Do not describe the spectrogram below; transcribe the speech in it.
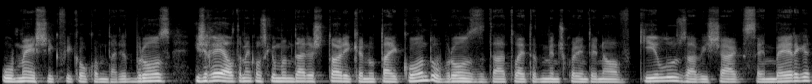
O México ficou com a medalha de bronze. Israel também conseguiu uma medalha histórica no taekwondo, o bronze da atleta de menos 49 quilos, Abishag Semberg.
